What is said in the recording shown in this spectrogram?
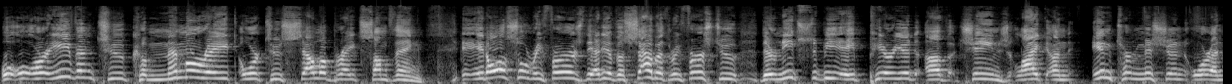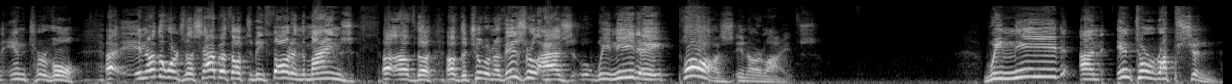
or, or, even to commemorate or to celebrate something. It also refers, the idea of the Sabbath refers to there needs to be a period of change, like an intermission or an interval. Uh, in other words, the Sabbath ought to be thought in the minds of the, of the children of Israel as we need a pause in our lives. We need an interruption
